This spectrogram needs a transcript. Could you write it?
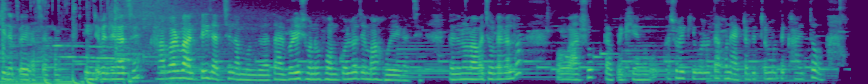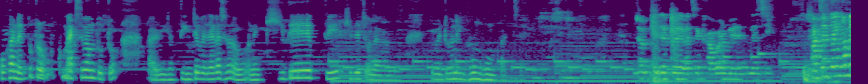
খিদে পেয়ে গেছে এখন। তিনটে বেজে গেছে। খাবার বাড়তেই যাচ্ছিলাম বন্ধুরা। তারপরেই সোনু ফোন করল যে, মা, হয়ে গেছে। তাই জন্য বাবা চলে গেল। ও আসুক, তারপরে খেয়ে নেব। আসলে কী বলো তো এখন একটা দেড়টার মধ্যে খাই তো। ওখানে দুটো ম্যাক্সিমাম দুটো। আর তিনটে বেজে গেছে মানে খিদে পেয়ে খিদে চলে গেলো। এবার একটুখানি ঘুম ঘুম পাচ্ছে। জোর খিদে পেয়ে গেছে খাবার বেড়ে ফেলেছি। মাছের তেল খাবে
